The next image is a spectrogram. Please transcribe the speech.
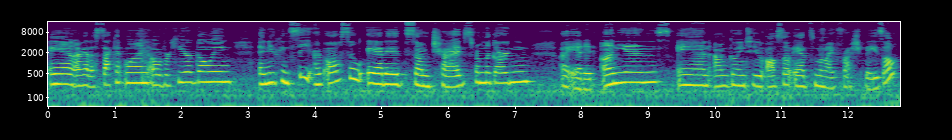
And I've got a second one over here going. And you can see I've also added some chives from the garden. I added onions and I'm going to also add some of my fresh basil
